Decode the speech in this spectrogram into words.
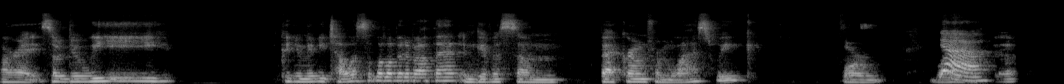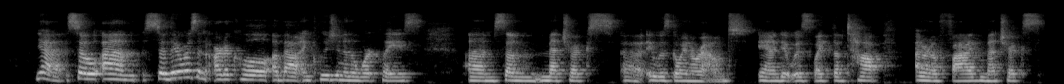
All right, so do we, could you maybe tell us a little bit about that and give us some background from last week? Or? Yeah. we did that? Yeah, so um, so there was an article about inclusion in the workplace, um, some metrics, uh, it was going around and it was like the top, I don't know, five metrics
